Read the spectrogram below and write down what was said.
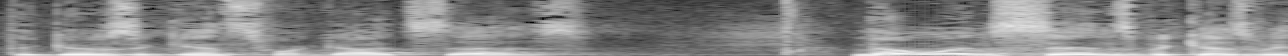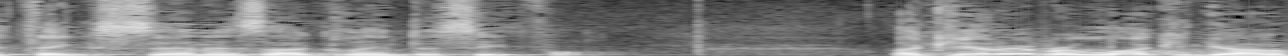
that goes against what God says. No one sins because we think sin is ugly and deceitful. Like, you don't ever look and go,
